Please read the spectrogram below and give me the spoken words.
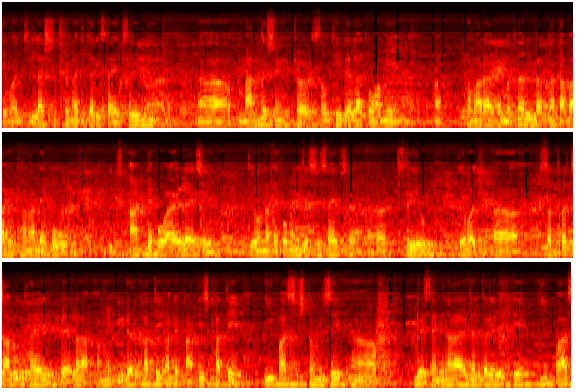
તેમજ જિલ્લા શિક્ષણ અધિકારી સાહેબશ્રીની માર્ગદર્શન હેઠળ સૌથી પહેલાં તો અમે અમારા હિંમતનગર વિભાગના તાબા હેઠળના ડેપો આઠ ડેપો આવેલા છે. તેઓના ડેપો મેનેજરશ્રી સાહેબ શ્રીઓ તેમજ સત્ર ચાલુ થાય પહેલાં અમે ઈડર ખાતે અને પ્રાંતિજ ખાતે ઈ પાસ સિસ્ટમ વિશે બે સેમિનાર આયોજન કરેલું કે ઈ પાસ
